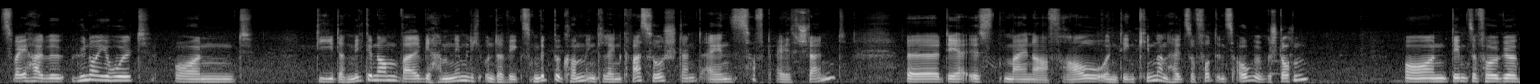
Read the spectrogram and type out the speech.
zwei halbe Hühner geholt und die dann mitgenommen, weil wir haben nämlich unterwegs mitbekommen, in Klein Quasso stand ein Softeisstand. Äh, der ist meiner Frau und den Kindern halt sofort ins Auge gestochen. Und demzufolge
